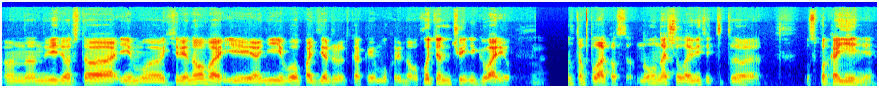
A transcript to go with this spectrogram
Он, он видел, что им э, хреново, и они его поддерживают, как и ему хреново. Хоть он ничего и не говорил. Он там плакался. Но он начал ловить это успокоение.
